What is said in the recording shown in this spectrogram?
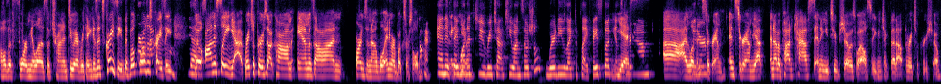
all the formulas of trying to do everything because it's crazy. The book world is crazy. Yes. So honestly, yeah, rachelcruze.com, Amazon, Barnes and Noble, anywhere books are sold. Okay. And if Thank they you. wanted to reach out to you on social, where do you like to play? Facebook, Instagram? Yes. Uh, I love Twitter? Instagram. Instagram, yep. And I have a podcast and a YouTube show as well. So you can check that out, The Rachel Cruze Show.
